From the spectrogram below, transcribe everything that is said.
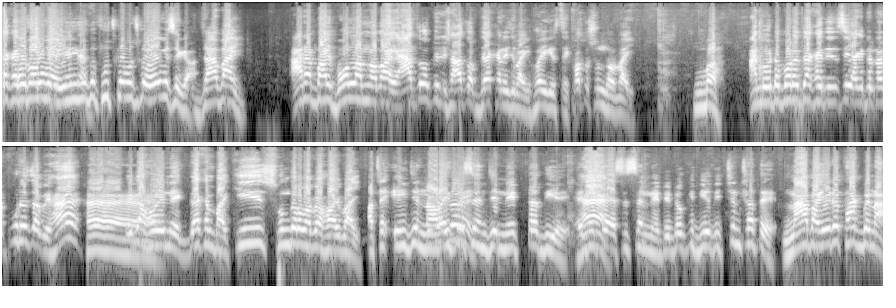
দেখা এই বাবু ভাই এদিকে তো ফুচকা মুচকা হয়ে গেছে গা। যা ভাই আরে ভাই বললাম না ভাই আজব জিনিস আজব। দেখেন এই যে ভাই হয়ে গেছে কত সুন্দর ভাই। বাহ। আমি ওটা পরে দেখাই দিয়েছি একটা না পুড়ে যাবে হ্যাঁ? হ্যাঁ, হ্যাঁ, এটা হ্যাঁ। হয়ে নেক। দেখেন ভাই কি সুন্দর ভাবে হয় ভাই। আচ্ছা এই যে নাড়াইতেছেন যে নেটটা দিয়ে এটা হ্যাঁ। এসএসএন নেট এটাও কি দিয়ে দিচ্ছেন সাথে? না ভাই এটা থাকবে না।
